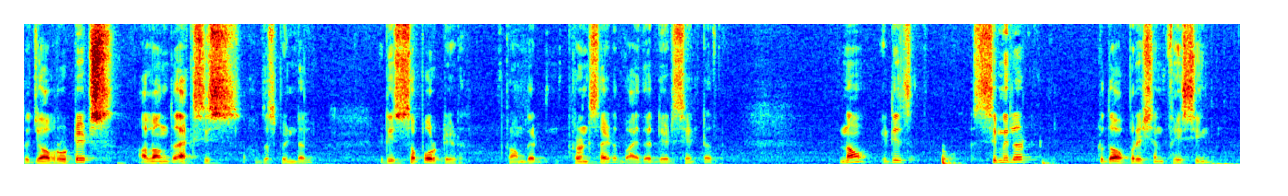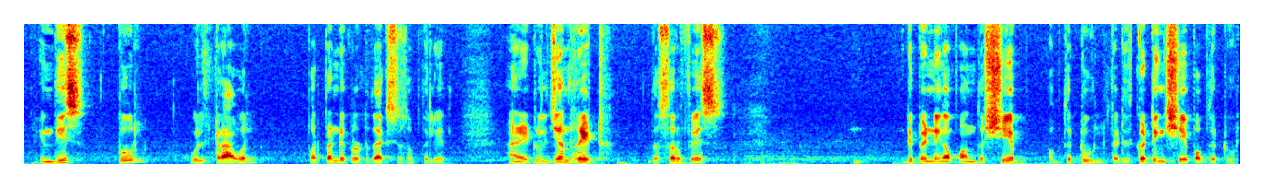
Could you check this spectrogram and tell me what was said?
The job rotates along the axis of the spindle. It is supported from the front side by the dead center. Now, it is similar to the operation facing. In this tool will travel perpendicular to the axis of the lathe and it will generate the surface depending upon the shape of the tool that is cutting shape of the tool.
